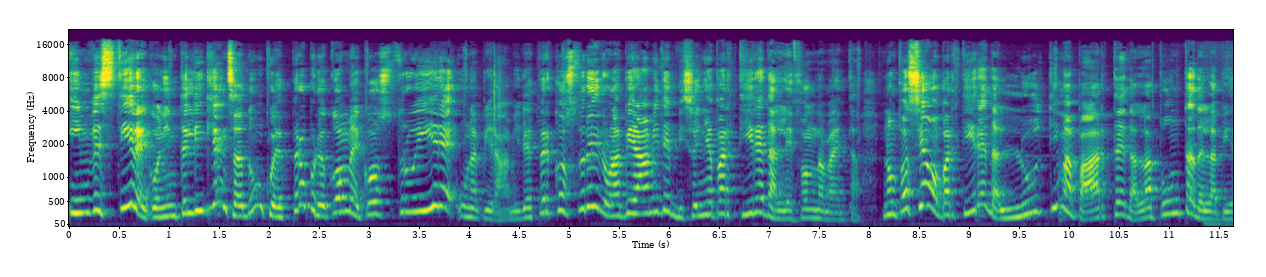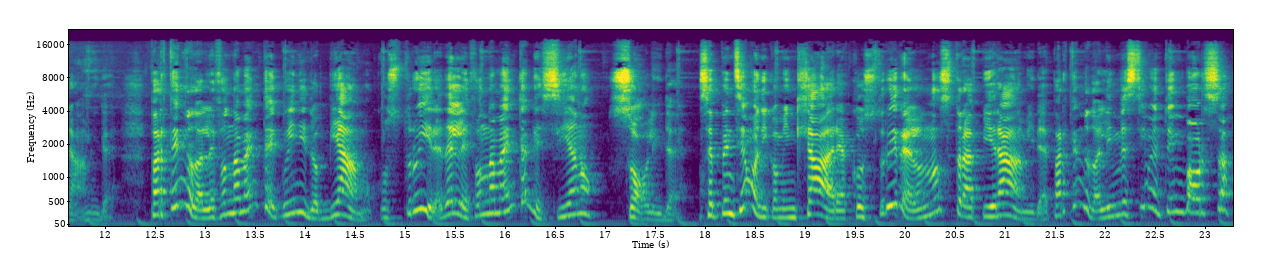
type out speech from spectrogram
Investire con intelligenza dunque è proprio come costruire una piramide. Per costruire una piramide bisogna partire dalle fondamenta. Non possiamo partire dall'ultima parte, dalla punta della piramide. Partendo dalle fondamenta quindi dobbiamo costruire delle fondamenta che siano solide. Se pensiamo di cominciare a costruire la nostra piramide partendo dall'investimento in borsa,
